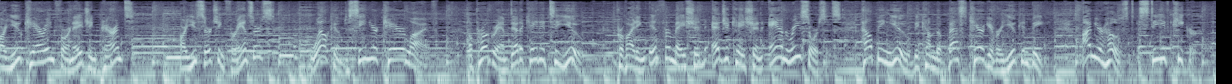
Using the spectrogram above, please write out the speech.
Are you caring for an aging parent? Are you searching for answers? Welcome to Senior Care Live, a program dedicated to you, providing information, education, and resources, helping you become the best caregiver you can be. I'm your host, Steve Keeker.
